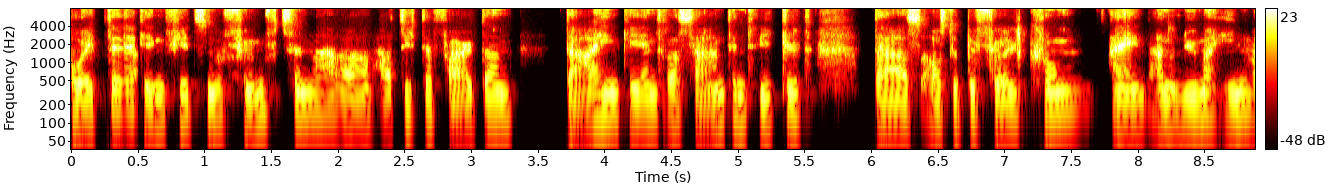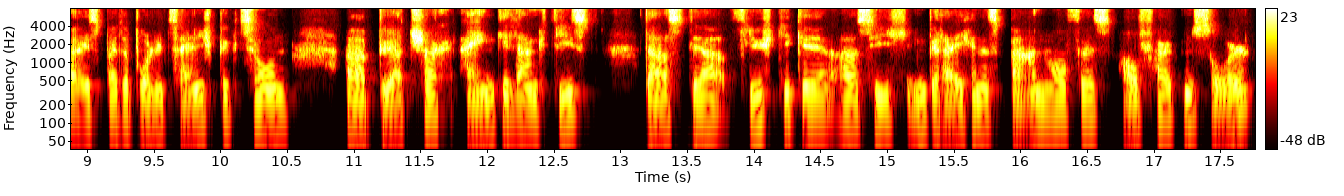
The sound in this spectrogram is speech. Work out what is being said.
Heute gegen 14.15 Uhr hat sich der Fall dann dahingehend rasant entwickelt, dass aus der Bevölkerung ein anonymer Hinweis bei der Polizeiinspektion äh, Börtschach eingelangt ist, dass der Flüchtige äh, sich im Bereich eines Bahnhofes aufhalten soll.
